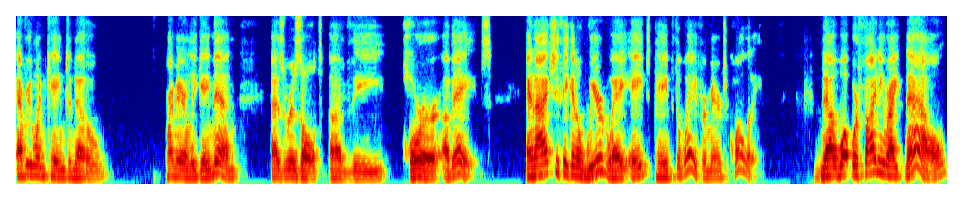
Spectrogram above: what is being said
Everyone came to know primarily gay men as a result of the horror of AIDS. And I actually think, in a weird way, AIDS paved the way for marriage equality. Mm-hmm. Now, what we're finding right now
